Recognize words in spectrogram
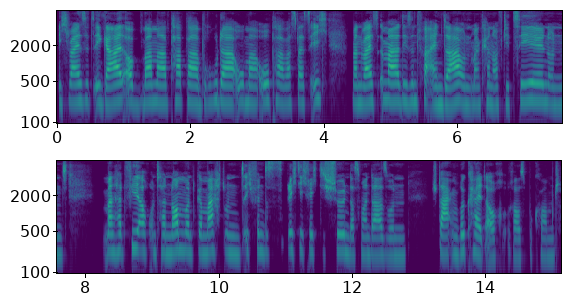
ich weiß jetzt egal, ob Mama, Papa, Bruder, Oma, Opa, was weiß ich, man weiß immer, die sind für einen da und man kann auf die zählen und man hat viel auch unternommen und gemacht und ich finde es richtig, richtig schön, dass man da so einen starken Rückhalt auch rausbekommt.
